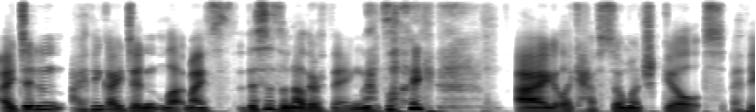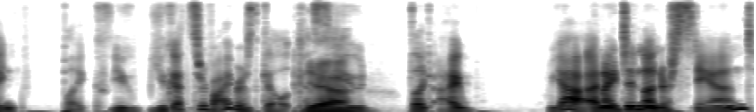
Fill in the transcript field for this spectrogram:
I didn't I think I didn't let my this is another thing that's like I like have so much guilt. I think like you you get survivor's guilt cuz Yeah. you like I yeah, and I didn't understand,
